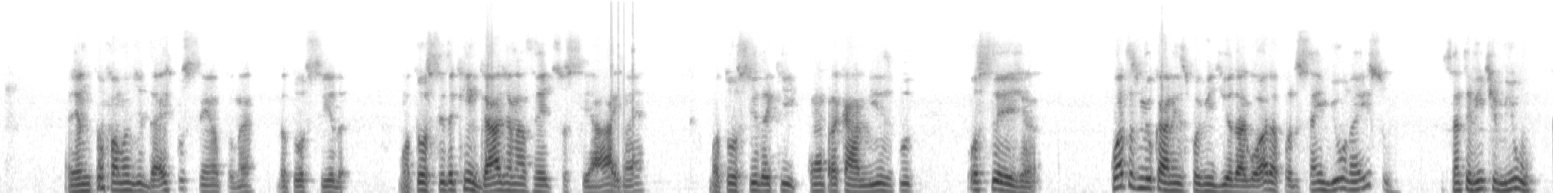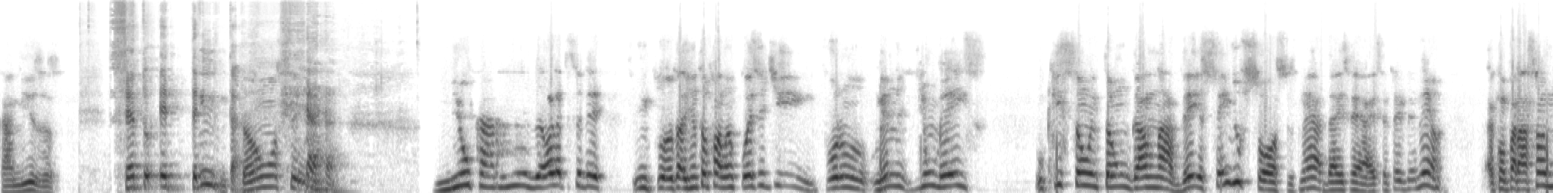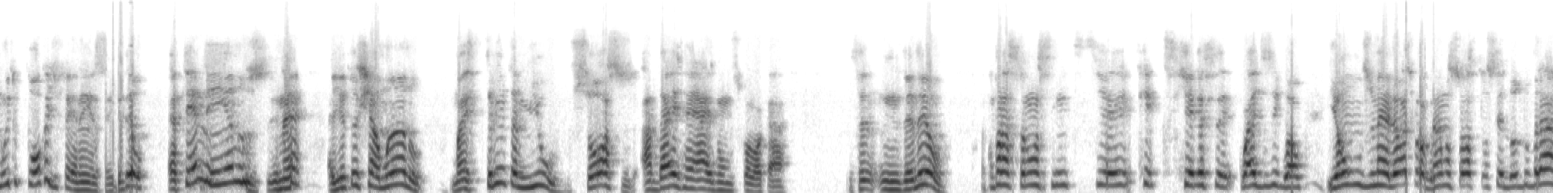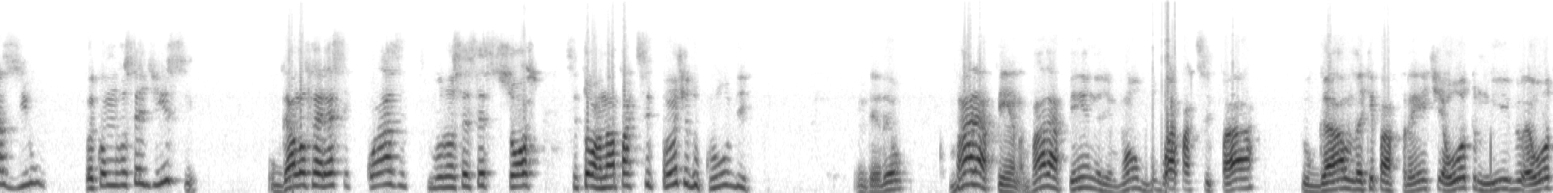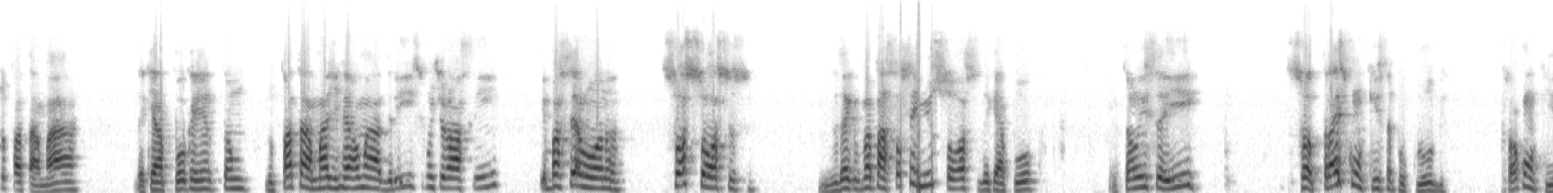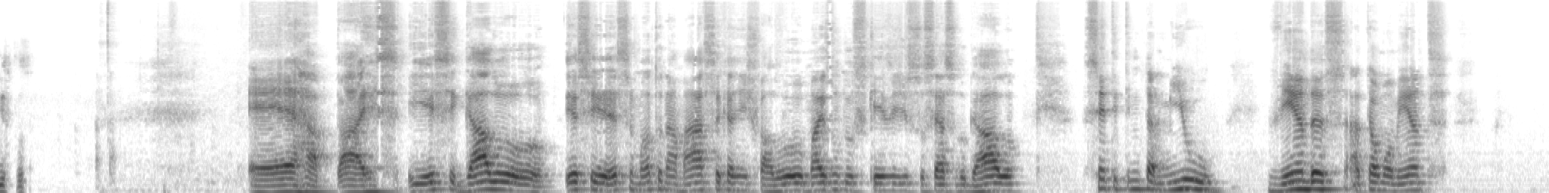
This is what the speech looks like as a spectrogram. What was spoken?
A gente não tá falando de 10%, né? Da torcida. Uma torcida que engaja nas redes sociais, né? Uma torcida que compra camisa, tudo. Ou seja, quantas mil camisas foi vendida agora? Por 100 mil, não é isso? 120 mil camisas. 130. Então, ou seja, mil camisas. Olha para você ver. A gente está falando coisa de. Foram menos de um mês. O que são, então, um galo na veia? 100 mil sócios, né? A 10 reais. Você está entendendo? A comparação é muito pouca diferença, entendeu? É até menos, né? A gente está chamando mais 30 mil sócios a 10 reais, vamos colocar. Entendeu? A comparação, assim, chega a ser quase desigual. E é um dos melhores programas sócio-torcedor do Brasil. Foi como você disse. O Galo oferece quase você ser sócio, se tornar participante do clube. Entendeu? Vale a pena, vale a pena. Vamos, vamos participar. O Galo daqui para frente é outro nível, é outro patamar. Daqui a pouco a gente está no patamar de Real Madrid, se continuar assim, e Barcelona. Só sócios. Vai passar 100 mil sócios daqui a pouco. Então isso aí só traz conquista para o clube. Só conquistas. É, rapaz, e esse Galo, esse, esse manto na massa que a gente falou, mais um dos cases de sucesso do Galo, 130 mil vendas até o momento,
